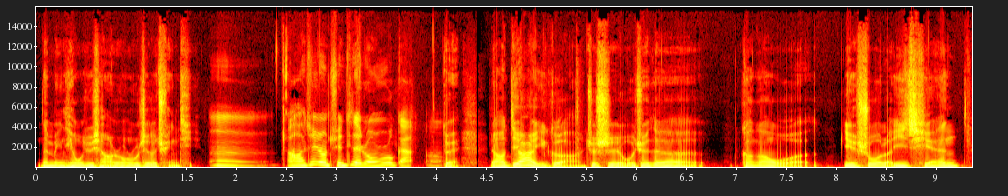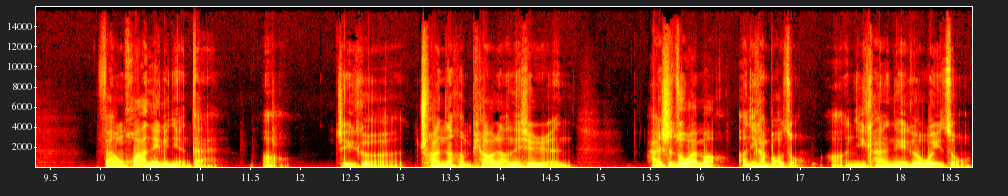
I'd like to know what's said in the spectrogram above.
那明天我就想要融入这个群体。嗯，然后这种群体的融入感，嗯，然后第二一个啊，就是我觉得刚刚我也说了，以前繁花那个年代啊，这个穿的很漂亮那些人，还是做外贸啊。你看保总啊，你看那个魏总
